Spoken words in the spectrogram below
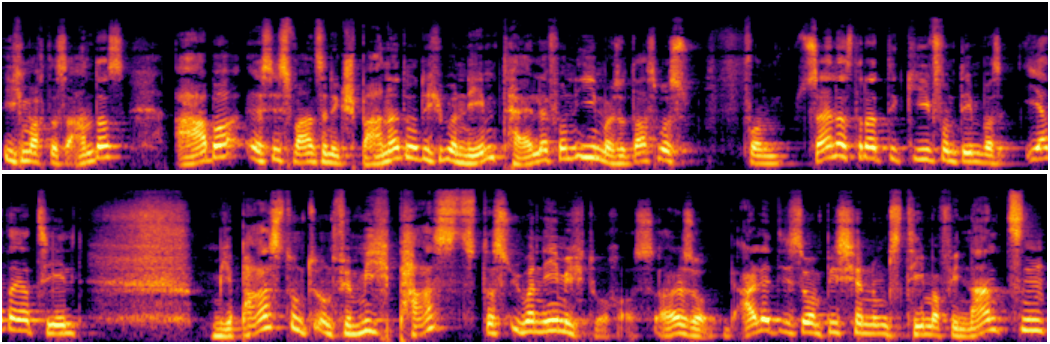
Ich mache das anders, aber es ist wahnsinnig spannend und ich übernehme Teile von ihm. Also das, was von seiner Strategie, von dem, was er da erzählt, mir passt und, und für mich passt, das übernehme ich durchaus. Also alle, die so ein bisschen ums Thema Finanzen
